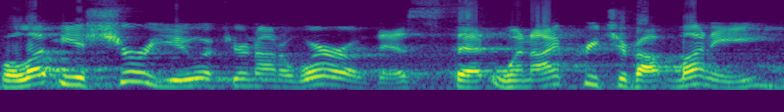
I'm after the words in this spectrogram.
Well, let me assure you, if you're not aware of this, that when I preach about money,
